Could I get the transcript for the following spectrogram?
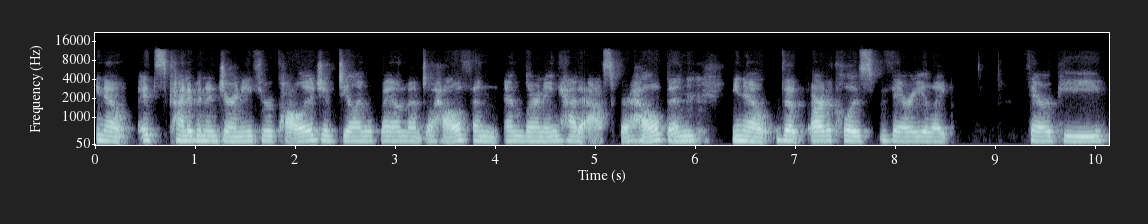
you know it's kind of been a journey through college of dealing with my own mental health and and learning how to ask for help and Mhm. you know the article is very like therapy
